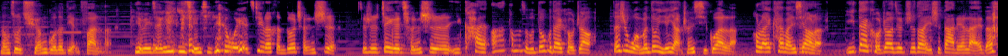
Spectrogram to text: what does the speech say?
能做全国的典范了。因为这个疫情期间，我也去了很多城市，就是这个城市一看啊，他们怎么都不戴口罩，但是我们都已经养成习惯了。后来开玩笑了，一戴口罩就知道你是大连来的。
